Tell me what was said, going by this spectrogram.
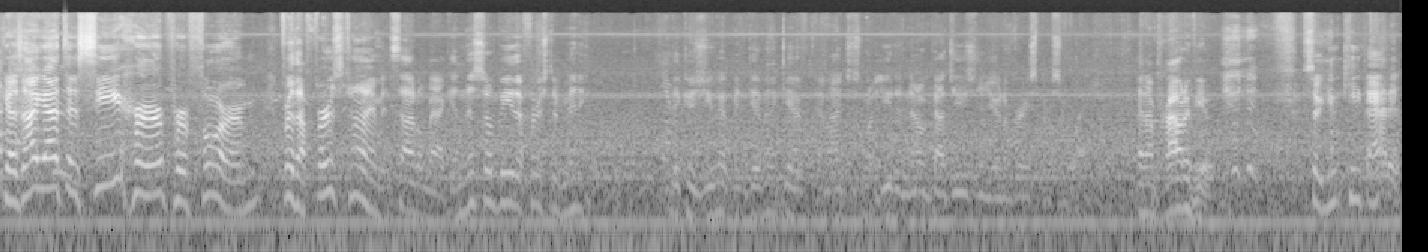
because I got to see her perform for the first time at Saddleback, and this will be the first of many because you have been given a gift, and I just want you to know God's using you in a very special way. And I'm proud of you. So you keep at it.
